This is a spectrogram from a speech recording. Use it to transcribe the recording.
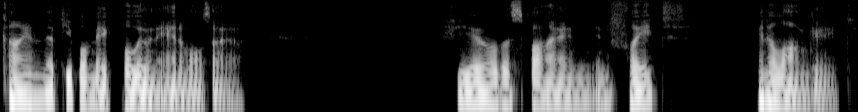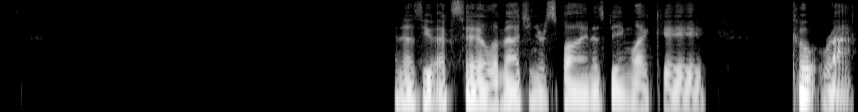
kind that people make balloon animals out of. Feel the spine inflate and elongate. And as you exhale, imagine your spine as being like a coat rack,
